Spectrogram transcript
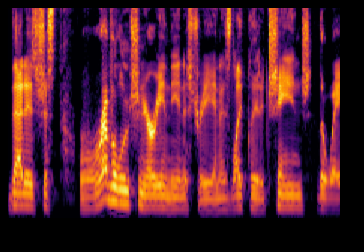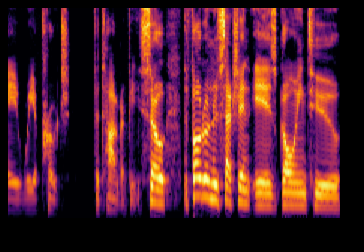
that is just revolutionary in the industry and is likely to change the way we approach photography. So the photo news section is going to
